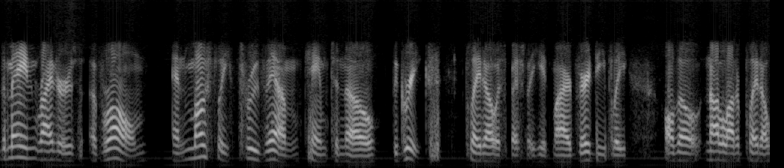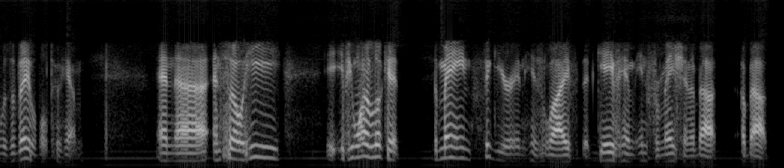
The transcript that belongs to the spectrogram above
the main writers of Rome, and mostly through them came to know the Greeks. Plato, especially, he admired very deeply, although not a lot of Plato was available to him. And uh, and so he, if you want to look at the main figure in his life that gave him information about about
